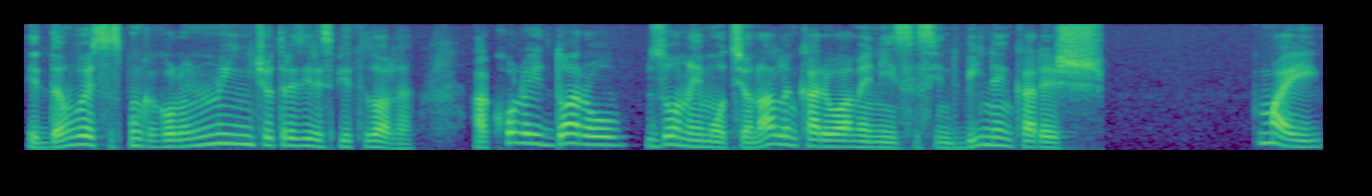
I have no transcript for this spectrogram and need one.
Îi dăm voie să spun că acolo nu e nicio trezire spirituală. Acolo e doar o zonă emoțională în care oamenii se simt bine, în care își mai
